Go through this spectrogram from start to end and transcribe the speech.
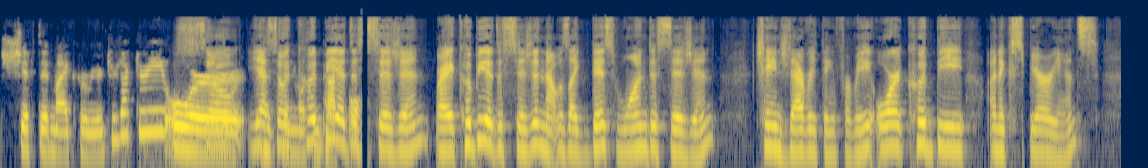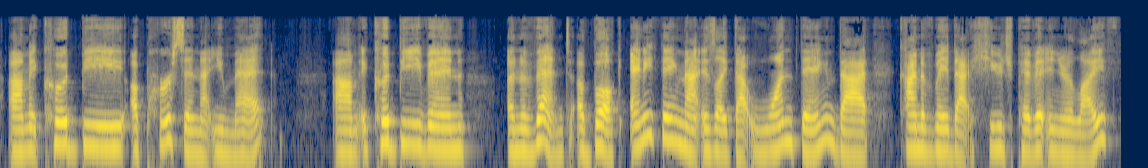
shifted my career trajectory or so yeah so it could impactful? be a decision right it could be a decision that was like this one decision changed everything for me, or it could be an experience. Um, it could be a person that you met. Um, it could be even an event, a book, anything that is like that one thing that kind of made that huge pivot in your life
